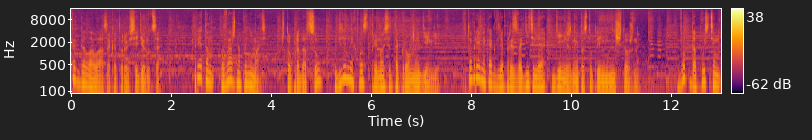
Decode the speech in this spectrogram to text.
как голова, за которую все дерутся. При этом важно понимать, что продавцу длинный хвост приносит огромные деньги – то время как для производителя денежные поступления ничтожны. Вот, допустим,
